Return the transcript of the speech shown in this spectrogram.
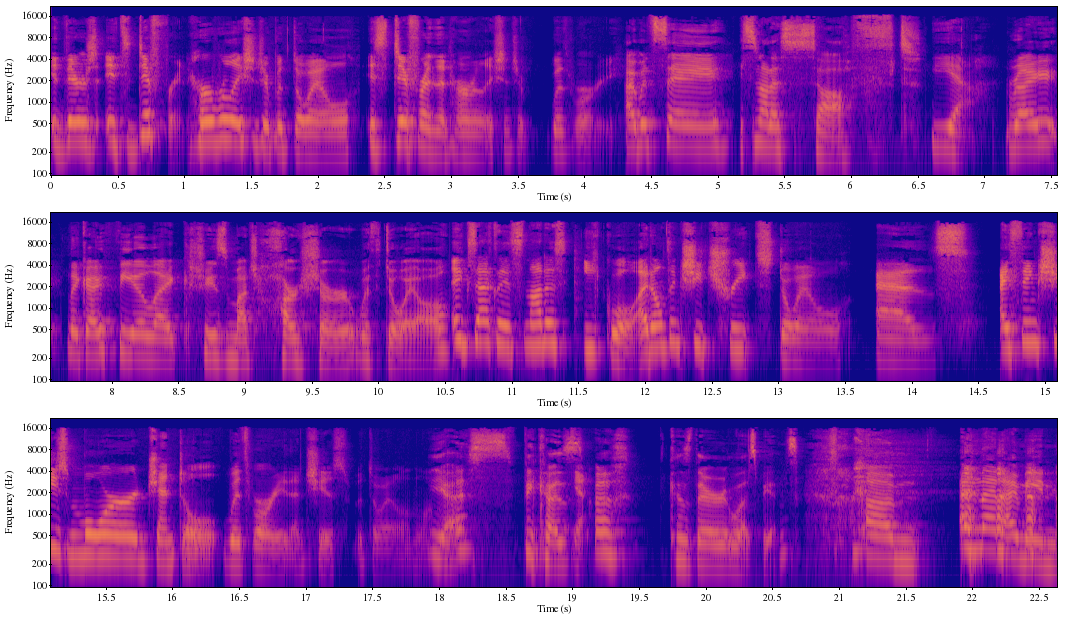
there's it's different. Her relationship with Doyle is different than her relationship with Rory. I would say it's not as soft, Yeah. Right? Like, I feel like she's much harsher with Doyle. Exactly. It's not as equal. I don't think she treats Doyle as I think she's more gentle with Rory than she is with Doyle in. Yes, because Yeah. because they're lesbians. Um, and then I mean,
